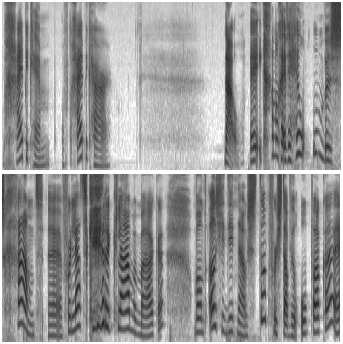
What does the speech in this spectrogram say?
begrijp ik hem of begrijp ik haar? Nou, eh, ik ga nog even heel onbeschaamd uh, voor de laatste keer reclame maken. Want als je dit nou stap voor stap wil oppakken, hè,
